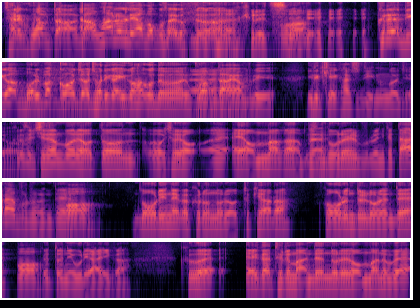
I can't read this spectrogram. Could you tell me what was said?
잘해 고맙다. 나 화를 내야 먹고 살거든. 그렇지. 어? 그래야 네가 뭘 바꿔줘 저리가 이거 하거든. 고맙다 네. 야 우리 이렇게 갈 수도 있는 거죠. 그래서 지난번에 어떤 어, 저희 어, 애 엄마가 무슨 네. 노래를 부르니까 따라 부르는데 어. 너 어린애가 그런 노래 어떻게 알아? 그 어른들 노래인데 어. 그랬더니 우리 아이가 그거 애- 애가 들으면 안 되는 노래를 엄마는 왜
